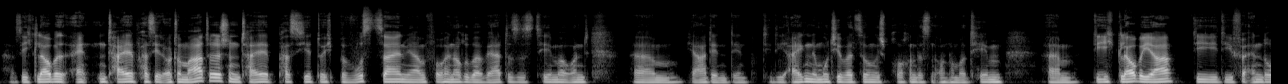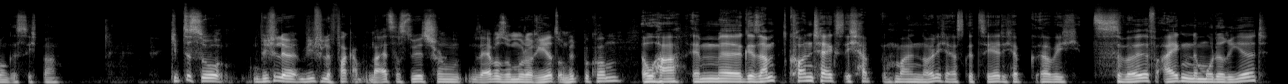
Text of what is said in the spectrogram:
Also ich glaube, ein Teil passiert automatisch, ein Teil passiert durch Bewusstsein. Wir haben vorhin auch über Wertesysteme und ähm, ja, den, den, die, die eigene Motivation gesprochen. Das sind auch nochmal Themen, ähm, die ich glaube, ja, die, die Veränderung ist sichtbar. Gibt es so wie viele, wie viele Fuck-Up-Nights hast du jetzt schon selber so moderiert und mitbekommen? Oha, im äh, Gesamtkontext, ich habe mal neulich erst gezählt, ich habe, glaube ich, zwölf eigene moderiert.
